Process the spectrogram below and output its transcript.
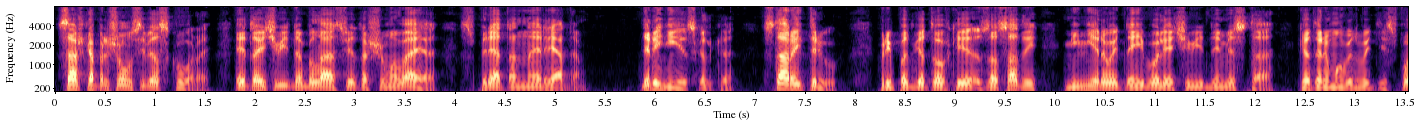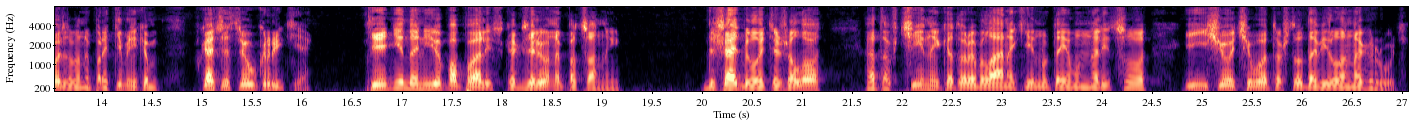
Сашка пришел в себя скоро. Это, очевидно, была светошумовая, спрятанная рядом. Или несколько. Старый трюк. При подготовке засады минировать наиболее очевидные места, которые могут быть использованы противником в качестве укрытия. Те одни на нее попались, как зеленые пацаны. Дышать было тяжело, от овчины, которая была накинута ему на лицо, и еще чего-то, что давило на грудь.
